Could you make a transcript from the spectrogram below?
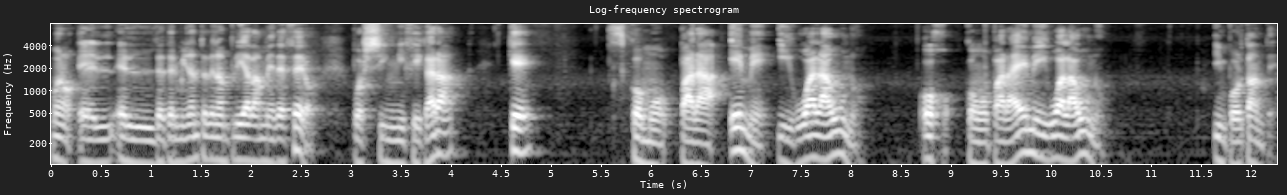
Bueno, el, el determinante de la ampliada me dé 0. Pues significará que como para m igual a 1 Ojo, como para m igual a 1, importante,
